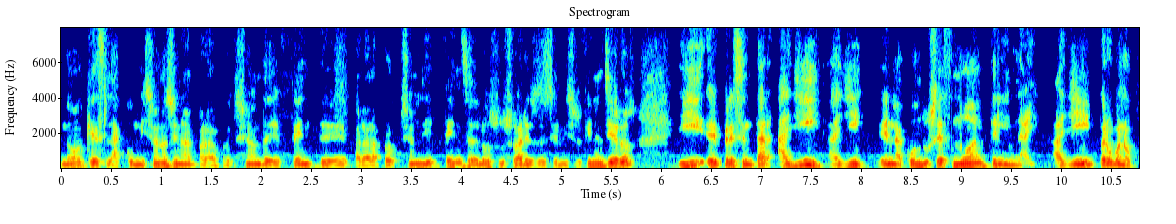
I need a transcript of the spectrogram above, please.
¿no? que es la Comisión Nacional para la Protección, de eh, para la Protección y Defensa de los Usuarios de Servicios Financieros, y presentar allí, allí, en la Conducef, no ante el INAI, allí, pero bueno,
